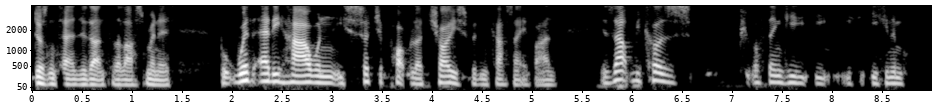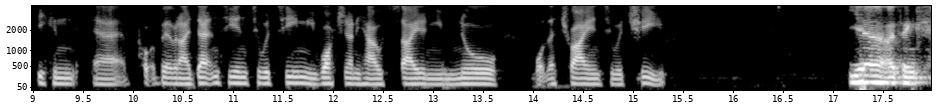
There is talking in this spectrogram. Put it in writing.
doesn't tend to do that until the last minute. But with Eddie Howe, and he's such a popular choice with Newcastle United fans, is that because people think he he, he can he can uh, put a bit of an identity into a team? You're watching Eddie Howe outside, and you know what they're trying to achieve. Yeah, I think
